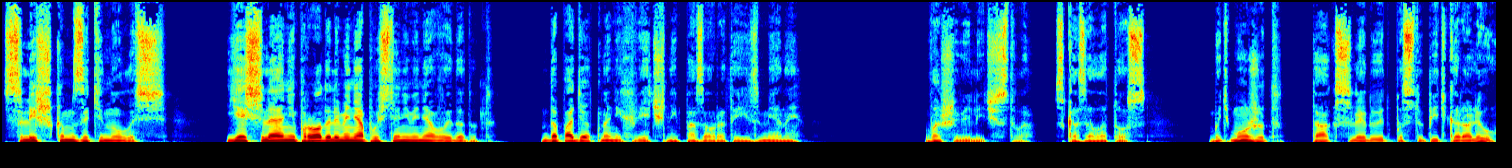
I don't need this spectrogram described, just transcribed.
слишком затянулась. Если они продали меня, пусть они меня выдадут. Да падет на них вечный позор этой измены. Ваше Величество, — сказал Атос, — быть может, так следует поступить королю,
